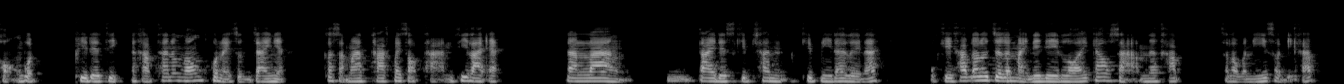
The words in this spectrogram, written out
ของบท Pediatric นะครับ ถ้าน้องๆคนไหนสนใจเนี่ย ก็สามารถทักไปสอบถามที่ Line แอดด้านล่าง ใต้ description คลิปนี้ได้เลยนะ โอเคครับ แล้วเราเจอกันใหม่ใน Day 193นะครับสำหรับวันนี้สวัสดีครับ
